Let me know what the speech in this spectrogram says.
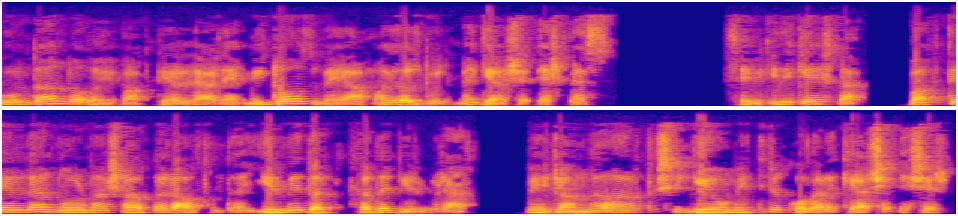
Bundan dolayı bakterilerde mitoz veya mayoz bölünme gerçekleşmez. Sevgili gençler, bakteriler normal şartlar altında 20 dakikada bir ürer ve canlı artışı geometrik olarak gerçekleşir.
